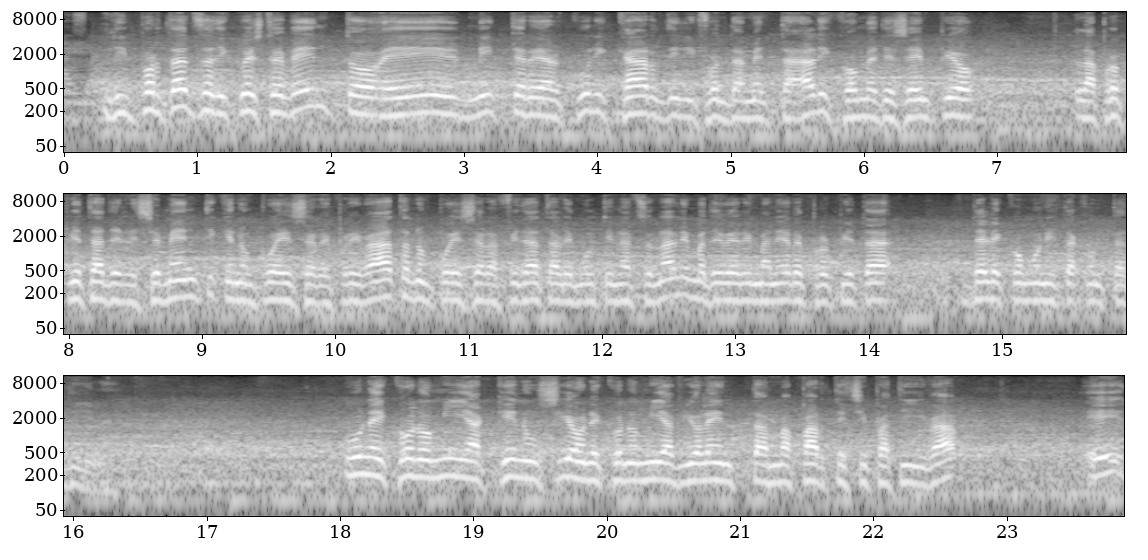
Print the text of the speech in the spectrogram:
us. L'importanza di questo evento è mettere alcuni cardini fondamentali come ad esempio la proprietà delle sementi che non può essere privata, non può essere affidata alle multinazionali ma deve rimanere proprietà delle comunità contadine. Un'economia che non sia un'economia violenta ma partecipativa e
